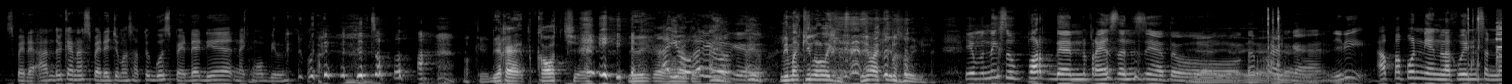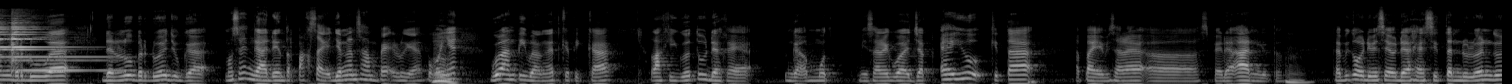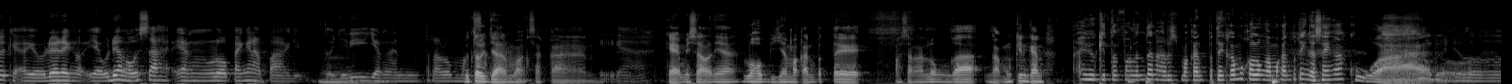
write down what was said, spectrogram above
sepedaan, tapi karena sepeda cuma satu, gue sepeda dia naik mobil. Oke, dia kayak coach ya. Jadi kayak Ayo, ayo, ayo, gitu. ayo, 5 kilo lagi, 5 kilo lagi. Yang penting support dan presence-nya tuh. Iya, iya, iya, Keren iya, kan? Jadi apa pun yang dilakuin seneng berdua dan lu berdua juga maksudnya nggak ada yang terpaksa ya. Jangan sampai lu ya. Pokoknya Hmm. gue anti banget ketika laki gue tuh udah kayak nggak mood. Misalnya gue ajak, "Eh, yuk kita apa ya misalnya eh, sepedaan gitu." Hmm. Tapi kalau dia misalnya udah hesitant duluan gue kayak "Oh, ya udah nggak- ya udah nggak usah yang lo pengen apa gitu. Jadi jangan terlalu memaksakan. Hmm. Betul, jangan memaksakan. Iya. Kayak misalnya lo hobinya makan pete, pasangan lo enggak, nggak mungkin kan. Ayo kita Valentine harus makan pete. Kamu kalau nggak makan pete nggak sayang aku. Waduh,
